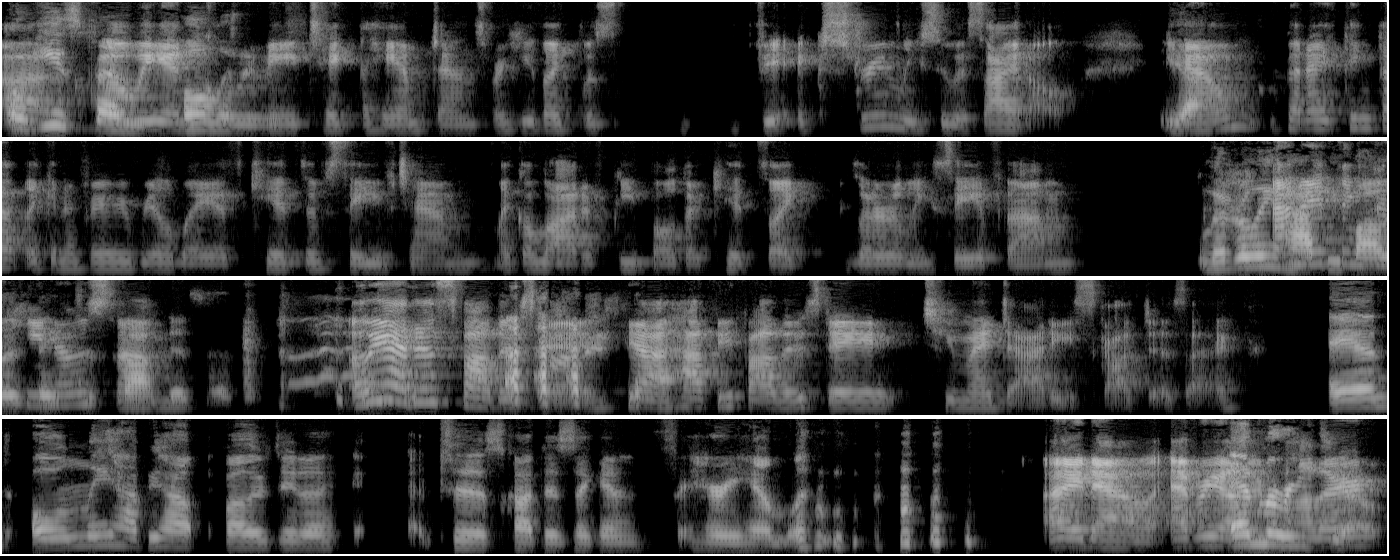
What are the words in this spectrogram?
Oh, uh, he's been Khloé and Kourtney take the Hamptons, where he like was v- extremely suicidal, you Yeah. know. But I think that like in a very real way, as kids have saved him, like a lot of people, their kids like literally saved them. literally and happy Father's he Day to Scott. Disick. Oh yeah, it is Father's Day. Yeah, happy Father's Day to my daddy, Scott Disick. and only happy Father's Day to, to Scott Disick and Harry Hamlin I know every other and Mauricio father.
